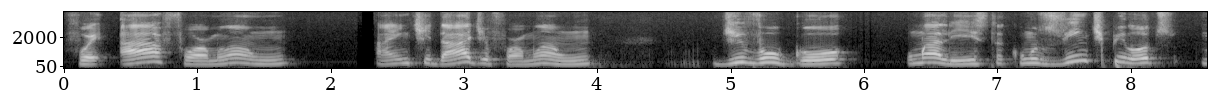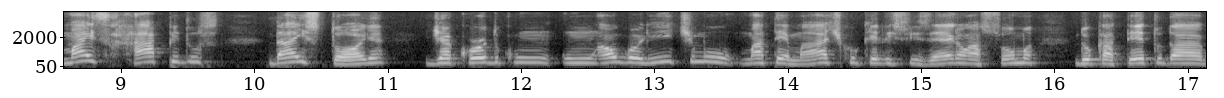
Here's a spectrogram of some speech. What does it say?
Foi a Fórmula 1, a entidade Fórmula 1, divulgou uma lista com os 20 pilotos mais rápidos da história, de acordo com um algoritmo matemático que eles fizeram, a soma do cateto da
